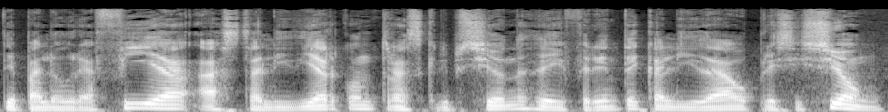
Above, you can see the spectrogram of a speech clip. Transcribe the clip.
de palografía hasta lidiar con transcripciones de diferente calidad o precisión.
